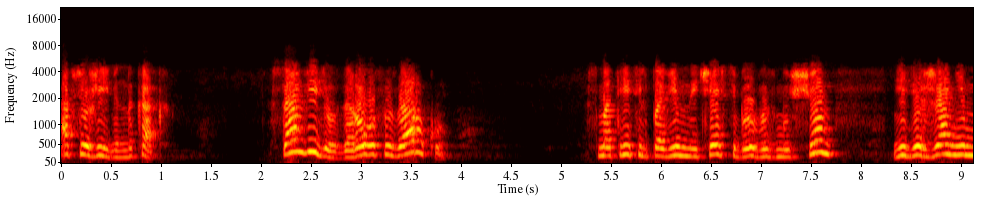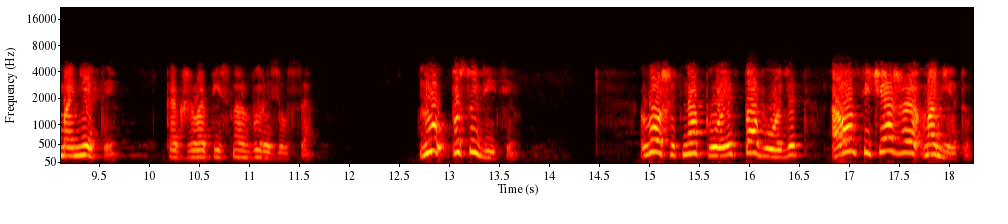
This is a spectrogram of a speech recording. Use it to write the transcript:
А все же именно как? Сам видел, здоровался за руку. Смотритель повинной части был возмущен недержанием монеты, как живописно он выразился. Ну, посудите. Лошадь напоят, поводят, а он сейчас же монету.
